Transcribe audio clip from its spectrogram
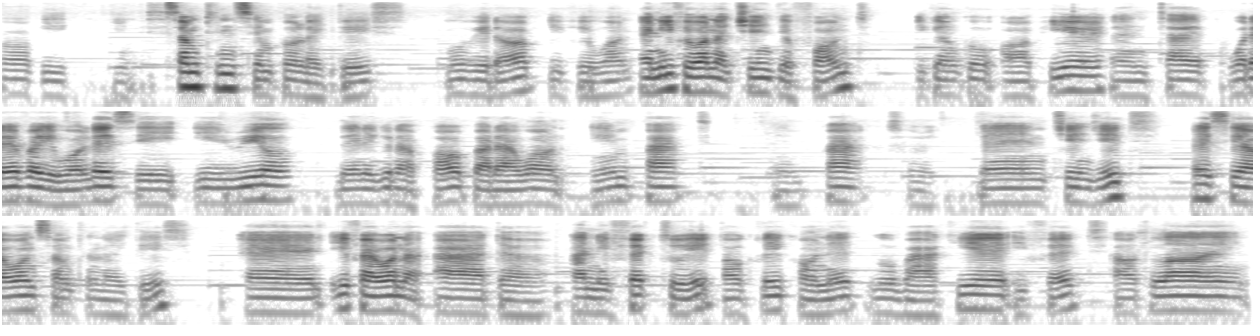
for beginners. Something simple like this. Move it up if you want. And if you want to change the font, you can go up here and type whatever you want. Let's say Arial, then it's gonna pop, but I want impact, impact, sorry. Then change it. Let's say I want something like this. And if I want to add uh, an effect to it I'll click on it go back here effect outline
